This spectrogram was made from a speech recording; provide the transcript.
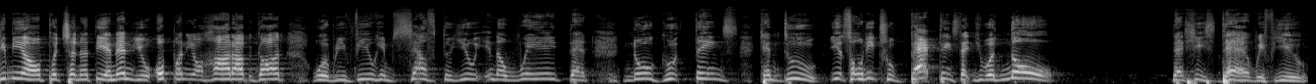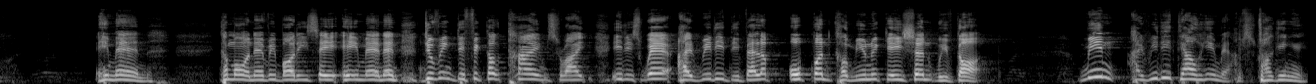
Give me an opportunity, and then you open your heart up. God will reveal Himself to you in a way that no good things can do. It's only through bad things that you will know that He's there with you. Amen. Come on, everybody say amen. And during difficult times, right, it is where I really develop open communication with God. Mean, I really tell Him, I'm struggling.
